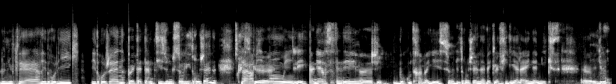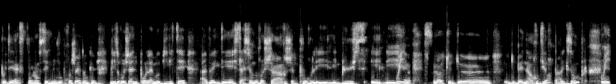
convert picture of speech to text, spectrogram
le nucléaire, l'hydraulique, l'hydrogène Peut-être un petit zoom sur l'hydrogène, puisque les dernières années, euh, j'ai beaucoup travaillé sur l'hydrogène avec la filiale Dynamics euh, du mhm. groupe EDF pour lancer de nouveaux projets. Donc euh, l'hydrogène pour la mobilité, avec des stations de recharge pour les, les bus et les flottes de, de bennes à ordures, par exemple, oui.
